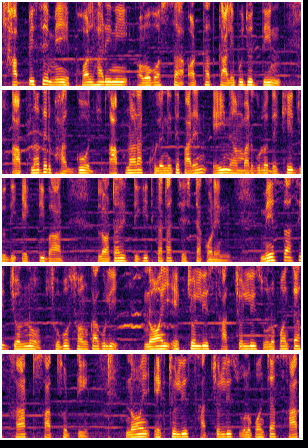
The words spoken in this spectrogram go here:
ছাব্বিশে মে ফলহারিণী অমাবস্যা অর্থাৎ কালী পুজোর দিন আপনাদের ভাগ্য আপনারা খুলে নিতে পারেন। এই নাম্বারগুলো দেখে যদি একটি বার লটারির টিকিট কাটার চেষ্টা করেন। মেষ রাশির জন্য শুভ সংখ্যাগুলি নয়, একচল্লিশ, সাতচল্লিশ উনপঞ্চাশ ষাট, সাতষট্টি। নয়, একচল্লিশ, সাতচল্লিশ উনপঞ্চাশ সাত,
